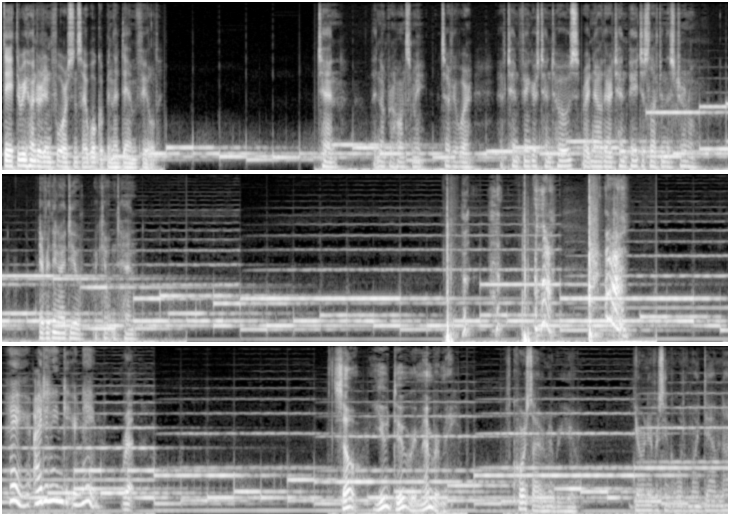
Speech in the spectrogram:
Day 304 since I woke up in that damn field. 10. That number haunts me. It's everywhere. I have 10 fingers, 10 toes. Right now, there are 10 pages left in this journal. Everything I do, I count in 10. Hey, I didn't even get your name. Rhett. So, you do remember me. Of course I remember you. You're in every single one of my damn.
